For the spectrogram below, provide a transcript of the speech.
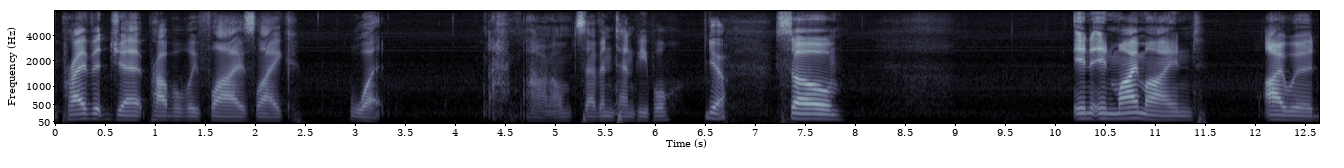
private jet probably flies like what? I don't know, seven, ten people. Yeah. So, in in my mind, I would.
